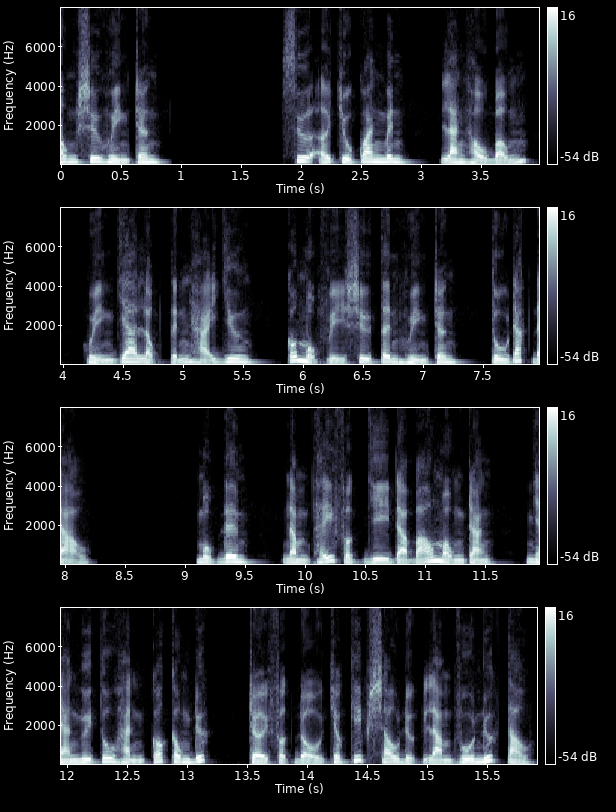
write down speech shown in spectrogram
Ông sư Huyền Trân. Xưa ở chùa Quang Minh, làng Hậu Bổng, huyện Gia Lộc tỉnh Hải Dương, có một vị sư tên Huyền Trân, tu đắc đạo. Một đêm, nằm thấy Phật Di đã báo mộng rằng, nhà ngươi tu hành có công đức, trời Phật độ cho kiếp sau được làm vua nước Tàu.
